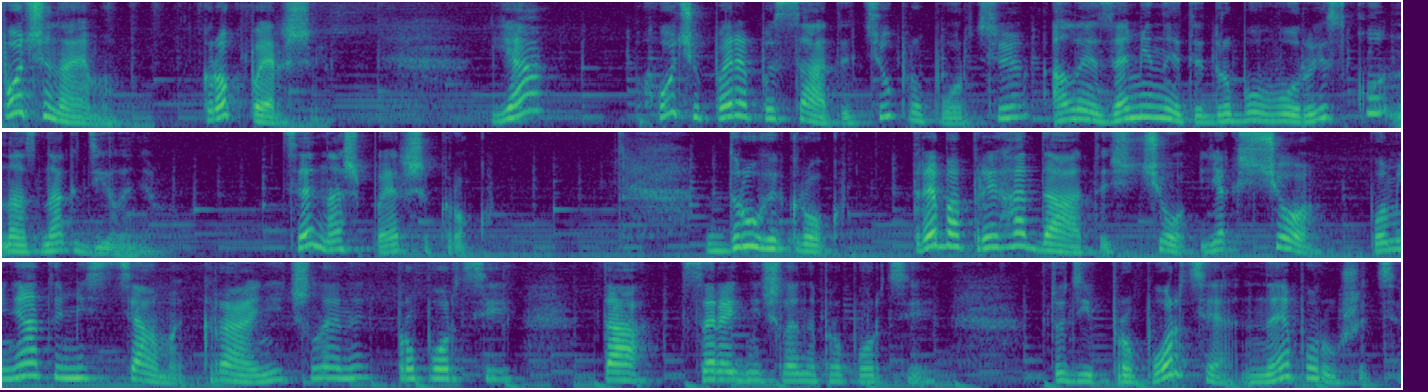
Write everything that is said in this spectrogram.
Починаємо. Крок перший. Я хочу переписати цю пропорцію, але замінити дробову риску на знак ділення. Це наш перший крок. Другий крок. Треба пригадати, що якщо поміняти місцями крайні члени пропорції та середні члени пропорції, тоді пропорція не порушиться.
